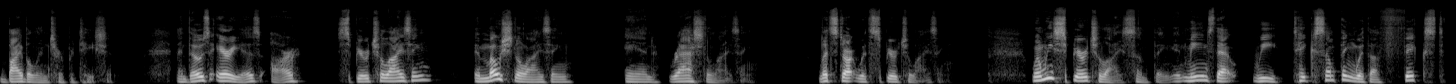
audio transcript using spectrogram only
Bible interpretation. And those areas are spiritualizing, emotionalizing, and rationalizing. Let's start with spiritualizing. When we spiritualize something, it means that we take something with a fixed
